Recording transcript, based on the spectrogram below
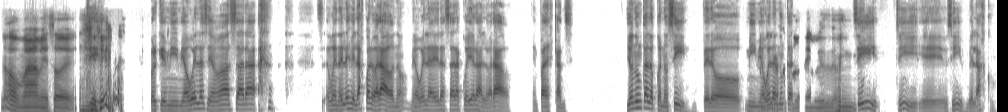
No mames, eso de- porque mi, mi abuela se llamaba Sara, bueno, él es Velasco Alvarado, ¿no? Mi abuela era Sara Cuellar Alvarado, en paz descanse. Yo nunca lo conocí, pero mi, mi abuela nunca, Sí, sí, eh, sí, Velasco.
